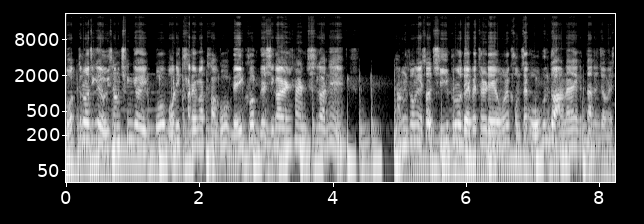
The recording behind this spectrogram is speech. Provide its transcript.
멋들어지게 의상 챙겨 입고 머리 가르마 타고 메이크업 몇 시간 한 시간에 방송에서 지 입으로 내뱉을 내용을 검색 5분도 안 하겠다는 점에서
